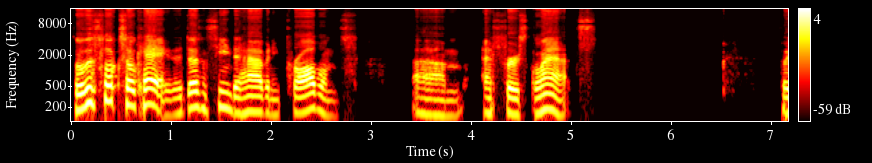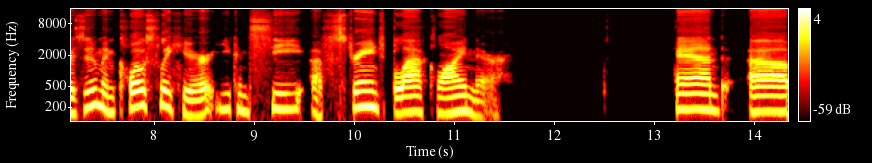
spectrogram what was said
So this looks okay. It doesn't seem to have any problems um, at first glance. If I zoom in closely here, you can see a strange black line there. And uh,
